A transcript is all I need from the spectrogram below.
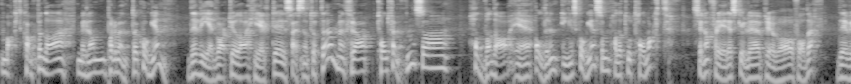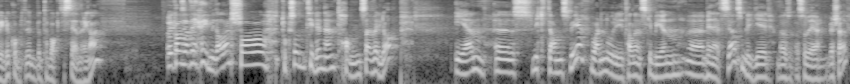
Maktkampen da mellom parlamentet og kongen det vedvarte jo da helt til 1688, men fra 1215 så hadde man da aldri en engelsk konge som hadde total makt, selv om flere skulle prøve å få det. Det vil jo komme tilbake til senere en gang. Og vi kan si at I høymiddelalderen så tok som tidligere nevnt handelen seg veldig opp én eh, viktig handelsby var den norditalienske byen eh, Venezia, som ligger altså ved, ved sjøen.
